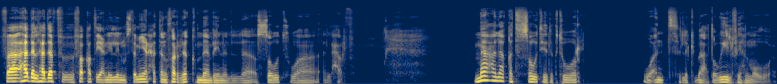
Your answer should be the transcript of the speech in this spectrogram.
فهذا الهدف فقط يعني للمستمعين حتى نفرق ما بين الصوت والحرف. ما علاقة الصوت يا دكتور؟ وأنت لك باع طويل في هالموضوع.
